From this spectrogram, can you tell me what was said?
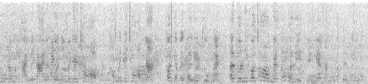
รูปแล้วมันขายไม่ได้นะตัวนี้ไม่ได้ชอบเขาไม่ได้ชอบนะ ก็อย่าไปผลิตถูกไหมเออตัวนี้เขาชอบอบนะก็ผลิตอย่างเงี้ยค่ะมันก็เป็นประโยชน์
